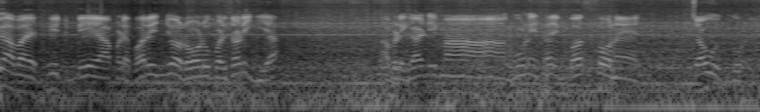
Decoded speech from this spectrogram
બે ભાઈ ફીટ બે આપણે ભરીને જો રોડ ઉપર ચડી ગયા. આપણી ગાડીમાં ગુણી થઈ બસો ને ચૌદ ગુણી.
